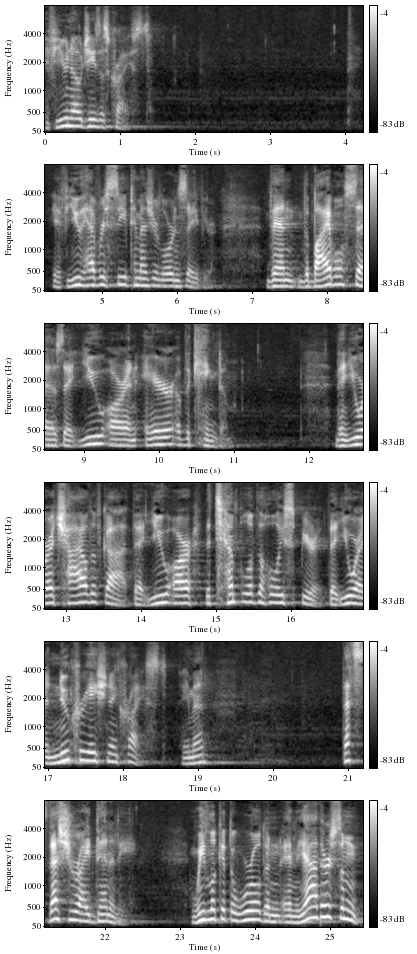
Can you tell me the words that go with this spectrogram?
if you know Jesus Christ, if you have received him as your Lord and Savior, then the Bible says that you are an heir of the kingdom, that you are a child of God, that you are the temple of the Holy Spirit, that you are a new creation in Christ. Amen? That's, that's your identity. We look at the world and, and yeah, there's some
